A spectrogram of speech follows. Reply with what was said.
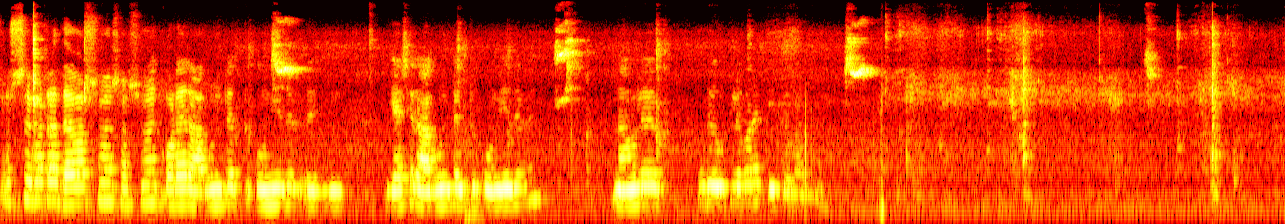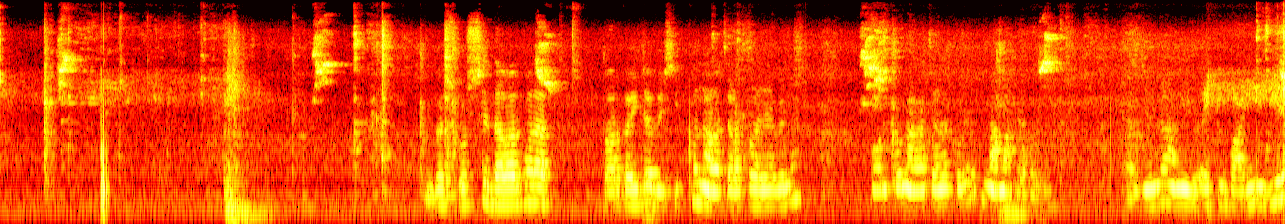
সর্ষে বাটা দেওয়ার সময় সবসময় কড়াইয়ের আগুনটা একটু কমিয়ে দেবে গ্যাসের আগুনটা একটু কমিয়ে দেবেন। না হলে পুড়ে উঠলে পরে তিতে লাগবে। এবার সর্ষে দেওয়ার পর আর তরকারিটা বেশিক্ষণ নাড়াচাড়া করা যাবে না। অল্প নাড়াচাড়া করে নামাতে হবে। তার জন্য আমি একটু বাড়িয়ে দিয়ে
